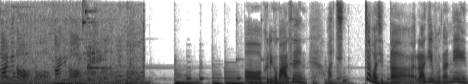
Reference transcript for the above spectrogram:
짱이다. 짱이다. 크림이거든요 어 그리고 맛은 와 진 짜 맛있다라기보다는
